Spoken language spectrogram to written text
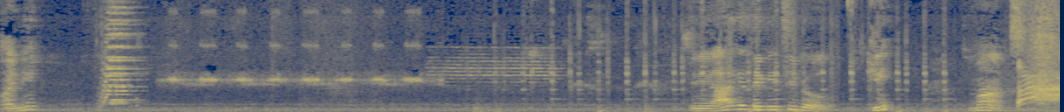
হয়নি এ আগে থেকে ছিল কি marks. Ah!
